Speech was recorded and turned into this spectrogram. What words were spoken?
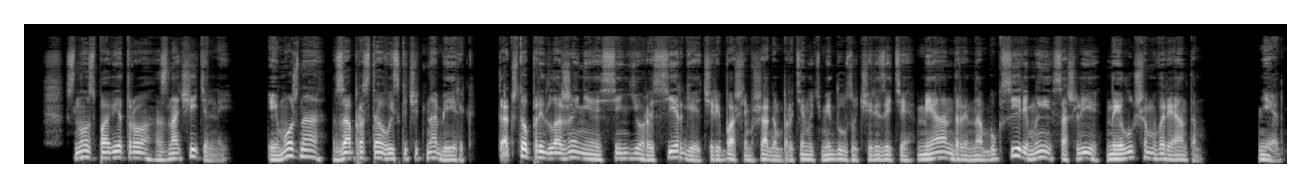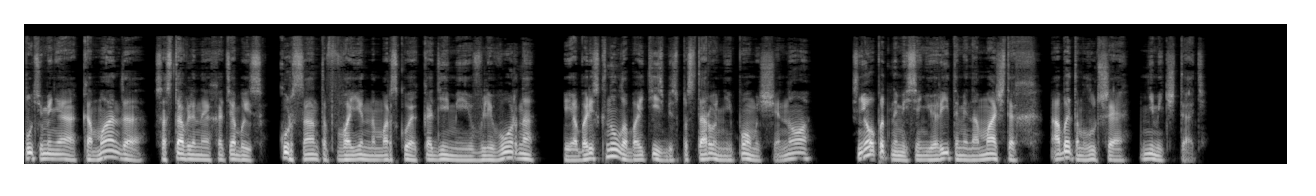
Снос по ветру значительный, и можно запросто выскочить на берег. Так что предложение сеньора Сергия черепашьим шагом протянуть медузу через эти меандры на буксире мы сошли наилучшим вариантом. Нет, будь у меня команда, составленная хотя бы из курсантов военно-морской академии в Ливорно, я бы рискнул обойтись без посторонней помощи, но с неопытными сеньоритами на мачтах об этом лучше не мечтать.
